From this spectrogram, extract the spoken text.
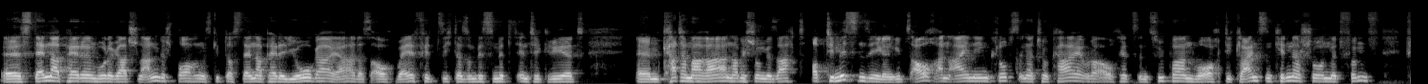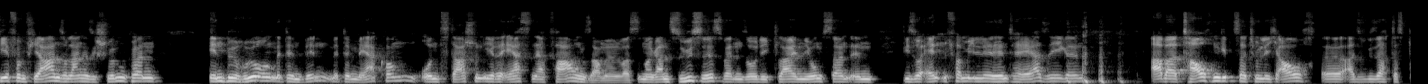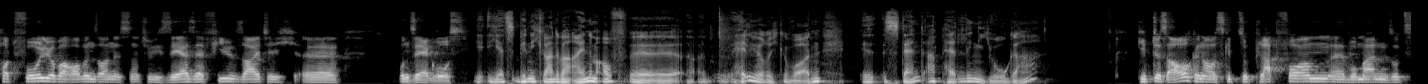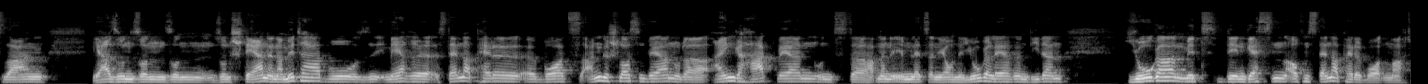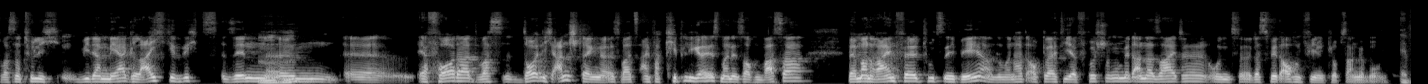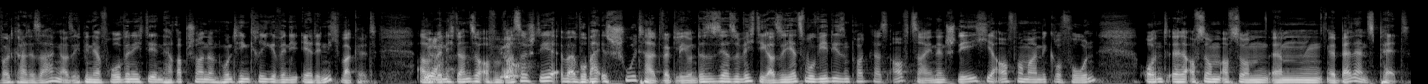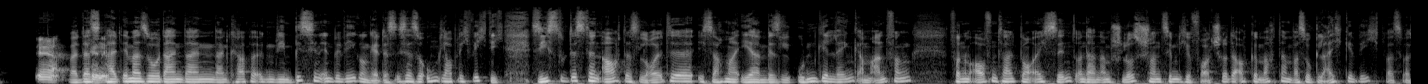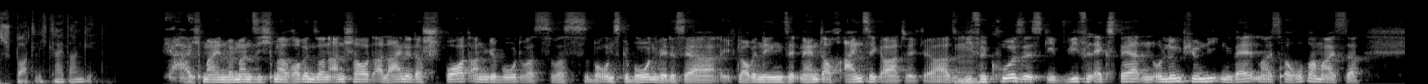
Äh, Stand-Up-Paddeln wurde gerade schon angesprochen. Es gibt auch Stand-Up-Paddle-Yoga, ja, das auch Wellfit sich da so ein bisschen mit integriert. Ähm, Katamaran habe ich schon gesagt. Optimistensegeln gibt's auch an einigen Clubs in der Türkei oder auch jetzt in Zypern, wo auch die kleinsten Kinder schon mit fünf, vier, fünf Jahren, solange sie schwimmen können, in Berührung mit dem Wind, mit dem Meer kommen und da schon ihre ersten Erfahrungen sammeln, was immer ganz süß ist, wenn so die kleinen Jungs dann in wie so Entenfamilien hinterher segeln. Aber Tauchen gibt's natürlich auch. Äh, also wie gesagt, das Portfolio bei Robinson ist natürlich sehr, sehr vielseitig äh, und sehr groß. Jetzt bin ich gerade bei einem auf äh, hellhörig geworden. Äh, Stand-up-Paddling Yoga? Gibt es auch, genau. Es gibt so Plattformen, äh, wo man sozusagen ja, so ein, so, ein, so, ein, so ein Stern in der Mitte hat, wo mehrere Stand-Up-Paddle-Boards angeschlossen werden oder eingehakt werden. Und da hat man eben letztendlich auch eine Yogalehrerin, die dann Yoga mit den Gästen auf dem Stand-Up-Paddleboard macht, was natürlich wieder mehr Gleichgewichtssinn mhm. ähm, äh, erfordert, was deutlich anstrengender ist, weil es einfach kippliger ist. Man ist auf dem Wasser, wenn man reinfällt, tut's nicht weh. Also man hat auch gleich die Erfrischung mit an der Seite und äh, das wird auch in vielen Clubs angeboten. Er wollte gerade sagen, also ich bin ja froh, wenn ich den herabschauenden Hund hinkriege, wenn die Erde nicht wackelt. Aber ja. wenn ich dann so auf dem genau. Wasser stehe, wobei es schult halt wirklich und das ist ja so wichtig. Also jetzt, wo wir diesen Podcast aufzeichnen, stehe ich hier auch vor meinem Mikrofon und äh, auf so einem auf so einem ähm, Balance Pad ja, Weil das halt immer so dein, dein, dein Körper irgendwie ein bisschen in Bewegung hält. Das ist ja so unglaublich wichtig. Siehst du das denn auch, dass Leute, ich sag mal, eher ein bisschen ungelenk am Anfang von einem Aufenthalt bei euch sind und dann am Schluss schon ziemliche Fortschritte auch gemacht haben, was so Gleichgewicht, was, was Sportlichkeit angeht? Ja, ich meine, wenn man sich mal Robinson anschaut, alleine das Sportangebot, was, was bei uns geboten wird, ist ja, ich glaube, in dem Segment auch einzigartig. Ja? Also mhm. wie viel Kurse es gibt, wie viel Experten, Olympioniken, Weltmeister, Europameister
